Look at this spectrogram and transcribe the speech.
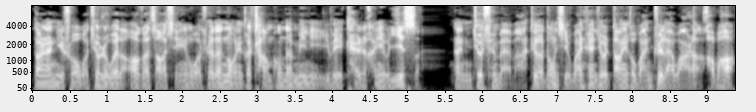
当然你说我就是为了凹个造型，我觉得弄一个敞篷的 mini EV 开着很有意思。那你就去买吧，这个东西完全就是当一个玩具来玩了，好不好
